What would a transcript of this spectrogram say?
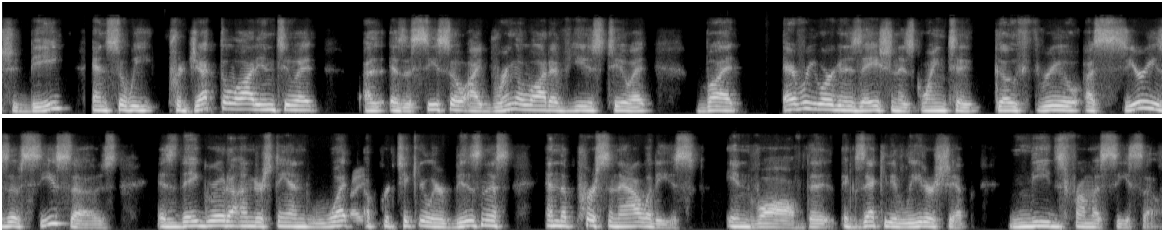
should be. And so we project a lot into it as, a CISO, I bring a lot of views to it, but every organization is going to go through a series of CISOs as they grow to understand what right. a particular business and the personalities involved, the executive leadership needs from a CISO.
